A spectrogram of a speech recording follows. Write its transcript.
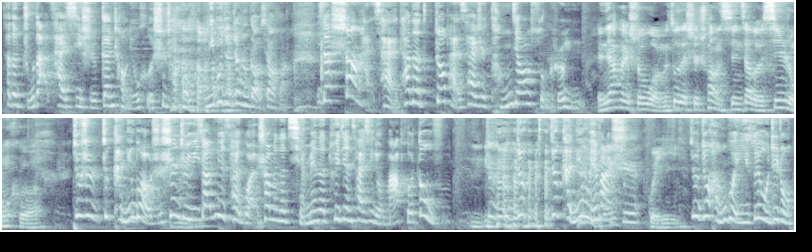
它的主打菜系是干炒牛河、湿炒牛河，你不觉得这很搞笑吗？一家上海菜，它的招牌菜是藤椒笋壳鱼，人家会说我们做的是创新，叫做新融合。就是这肯定不好吃，甚至于一家粤菜馆上面的前面的推荐菜系里有麻婆豆腐，就就就肯定没法吃，诡异，就就很诡异。所以我这种，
